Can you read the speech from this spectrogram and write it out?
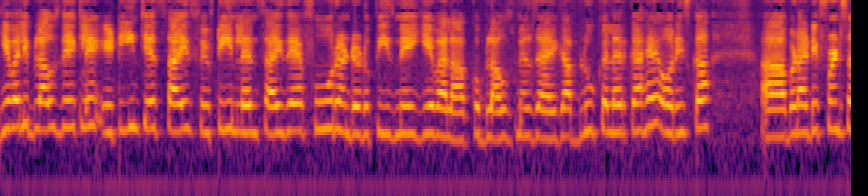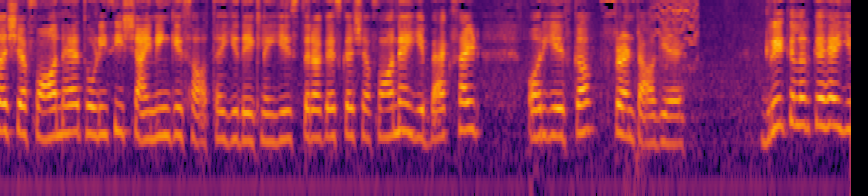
ये वाली ब्लाउज देख लें 18 चेस्ट साइज़ 15 लेंथ साइज़ है। फोर हंड्रेड रुपीज़ में ये वाला आपको ब्लाउज मिल जाएगा। ब्लू कलर का है और इसका आ, बड़ा डिफरेंट सा शेफॉन है थोड़ी सी शाइनिंग के साथ है ये देख लें ये इस तरह का इसका शेफॉन है ये बैक साइड और ये इसका फ्रंट आ गया है। ग्रे कलर का है ये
